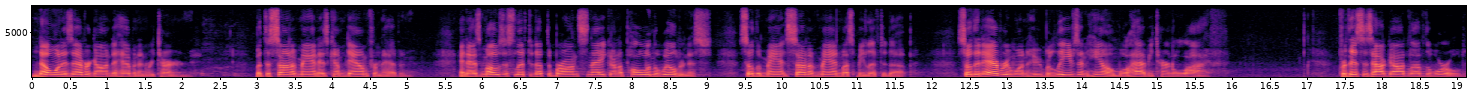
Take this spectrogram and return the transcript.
No one has ever gone to heaven and returned, but the Son of Man has come down from heaven. And as Moses lifted up the bronze snake on a pole in the wilderness, so the man, Son of Man must be lifted up, so that everyone who believes in him will have eternal life. For this is how God loved the world.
